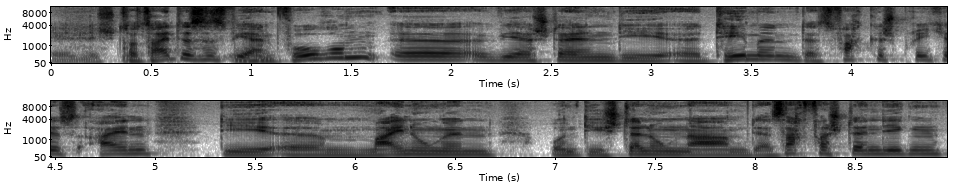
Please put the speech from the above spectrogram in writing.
ähnlich. Zurzeit ist es wie ein Forum. Äh, wir stellen die äh, Themen des Fachgespräches ein, die ähm, Meinungen und die Stellungnahmen der Sachverständigen.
